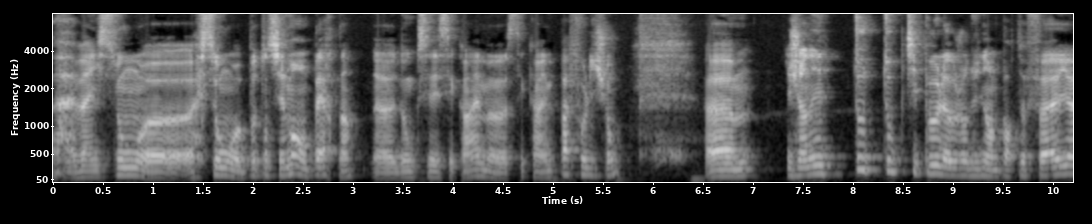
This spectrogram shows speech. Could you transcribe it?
ah, ben ils sont euh, sont potentiellement en perte hein. euh, donc c'est quand même euh, pas folichon J'en ai tout tout petit peu là aujourd'hui dans le portefeuille.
